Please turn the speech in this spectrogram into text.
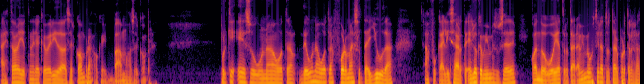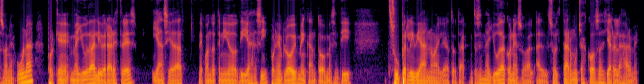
a esta hora yo tendría que haber ido a hacer compras, ok, vamos a hacer compras. Porque eso, una u otra, de una u otra forma, eso te ayuda a focalizarte. Es lo que a mí me sucede cuando voy a trotar. A mí me gusta ir a trotar por tres razones. Una, porque me ayuda a liberar estrés y ansiedad de cuando he tenido días así. Por ejemplo, hoy me encantó, me sentí súper liviano al ir a trotar. Entonces me ayuda con eso, al soltar muchas cosas y a relajarme.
